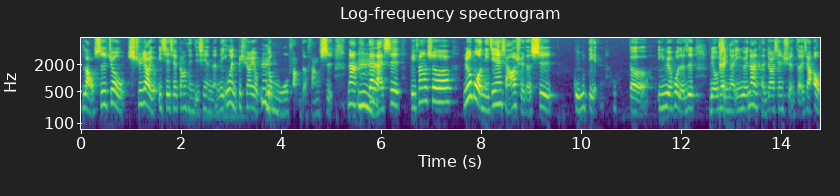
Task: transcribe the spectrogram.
老师就需要有一些些钢琴即兴的能力，因为你必须要有用模仿的方式。嗯、那再来是，比方说，如果你今天想要学的是古典的音乐或者是流行的音乐，那你可能就要先选择一下哦，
